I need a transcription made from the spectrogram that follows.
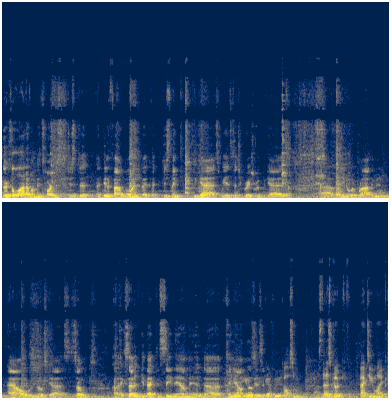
there's a lot of them. It's hard to just to identify one, but I just think the guys. We had such a great group of guys. Uh, you know, with Robin and Al and those guys. So uh, excited to get back to see them and uh, hang out and visit. Awesome. That's Cook. Back to you, Mike.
